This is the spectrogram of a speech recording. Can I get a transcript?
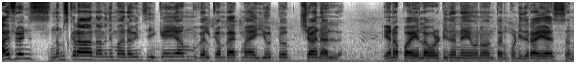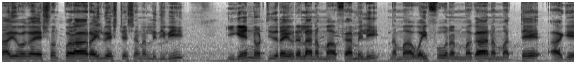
ಹಾಯ್ ಫ್ರೆಂಡ್ಸ್ ನಮಸ್ಕಾರ. ನಾನು ನಿಮ್ಮ Naveen C K M welcome back my YouTube channel ಏನಪ್ಪ, ಎಲ್ಲ ಹೊರಟಿದ್ದಾನೆ ಇವನು ಅಂತ ಅಂದ್ಕೊಂಡಿದ್ದೀರಾ ಎಸ್ ನಾವಿವಾಗ ಯಶವಂತಪುರ ರೈಲ್ವೆ ಸ್ಟೇಷನಲ್ಲಿದ್ದೀವಿ. ಈಗ ಏನು ನೋಡ್ತಿದ್ದೀರಾ? ಇವರೆಲ್ಲ ನಮ್ಮ ಫ್ಯಾಮಿಲಿ, ನಮ್ಮ ವೈಫು, ನನ್ನ ಮಗ, ನಮ್ಮ ಅತ್ತೆ, ಹಾಗೆ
